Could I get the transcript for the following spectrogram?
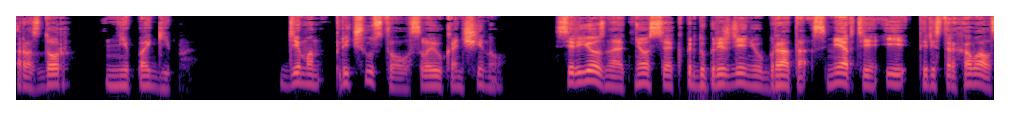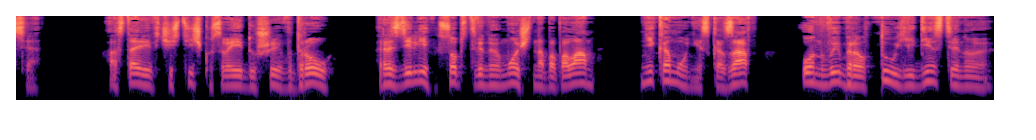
Раздор не погиб. Демон предчувствовал свою кончину, серьезно отнесся к предупреждению брата смерти и перестраховался. Оставив частичку своей души в дроу, разделив собственную мощь напополам, никому не сказав, он выбрал ту единственную,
